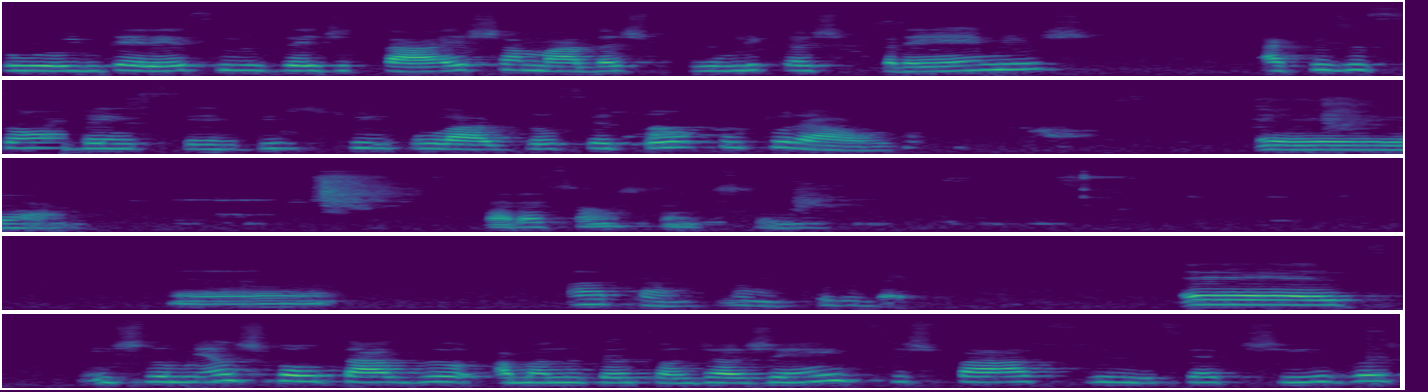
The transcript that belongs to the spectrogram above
do interesse nos editais, chamadas públicas, prêmios, aquisição de serviços vinculados ao setor cultural. É... Espera só um instantinho. É... Ah, tá. Não, tudo bem. É instrumentos voltados à manutenção de agentes, espaços, iniciativas,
